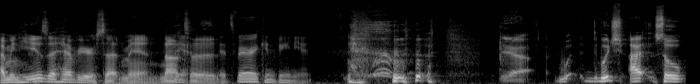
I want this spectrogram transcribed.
I mean, he is a heavier set man. Not Yes, to it's very convenient. Yeah, which I so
